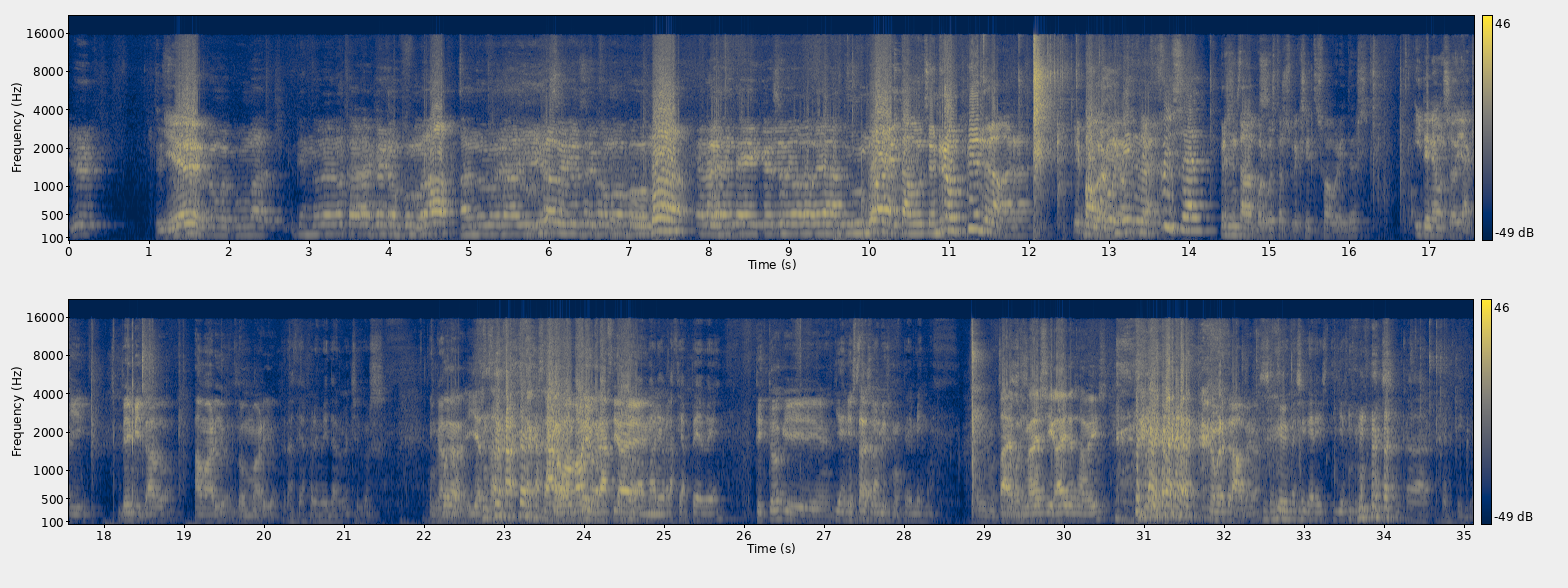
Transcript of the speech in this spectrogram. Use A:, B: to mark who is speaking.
A: Yeah, como Puma, viéndole la cara que no fuma, ando con la vida, pero soy como Puma, la gente que soy lo de la tumba, estamos en rompiendo la barra. De Power Video Oficial, presentado por vuestros flexitos favoritos. Y tenemos hoy aquí de invitado a Mario, Don Mario.
B: Gracias por invitarme, chicos.
A: Encantado.
C: Bueno, y ya está. Ya se
A: Mario
C: el
A: Gracia en
B: Mario Gracia PB.
A: TikTok y,
B: Y en
A: Insta es el mismo.
B: El mismo.
C: Vale, pues no le sigáis, ya sabéis.
A: No merece la pena.
B: Seguidme si queréis 10 minutos en cada ejercicio.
